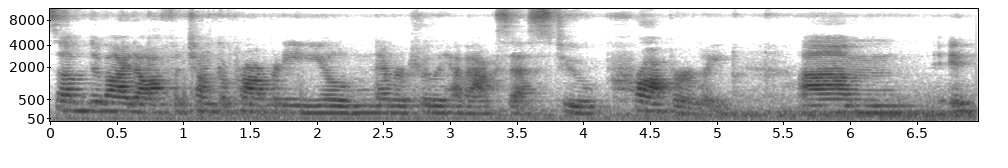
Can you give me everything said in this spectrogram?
subdivide off a chunk of property you'll never truly have access to properly. Um, it,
